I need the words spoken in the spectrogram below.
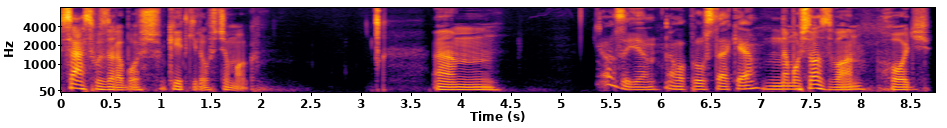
120 darabos, két kilós csomag. Um, Az igen, nem aprózták el. Na most az van, hogy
